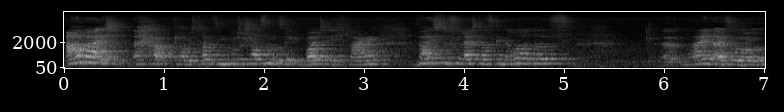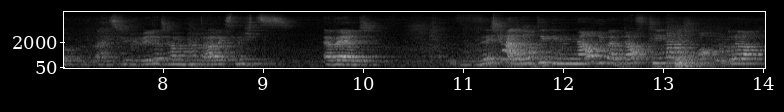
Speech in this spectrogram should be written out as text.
aber ich habe, glaube ich, trotzdem gute Chancen. Deswegen wollte ich fragen, weißt du vielleicht was genaueres? Äh, nein, also als wir geredet haben, hat Alex nichts erwähnt. Sicher? Also habt ihr genau über das Thema gesprochen oder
